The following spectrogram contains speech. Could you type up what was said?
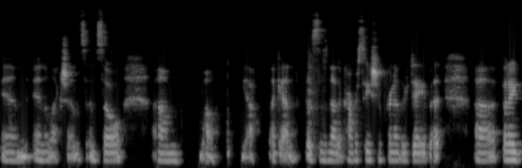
in in elections. And so um, well yeah again this is another conversation for another day but uh, but i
